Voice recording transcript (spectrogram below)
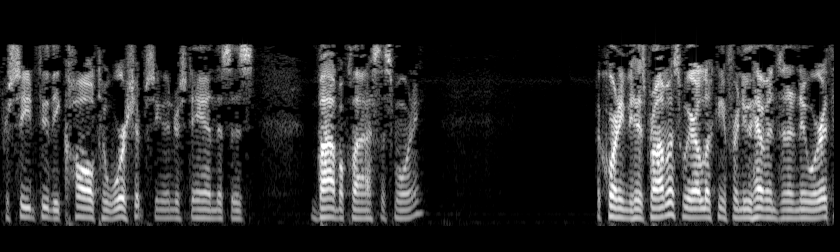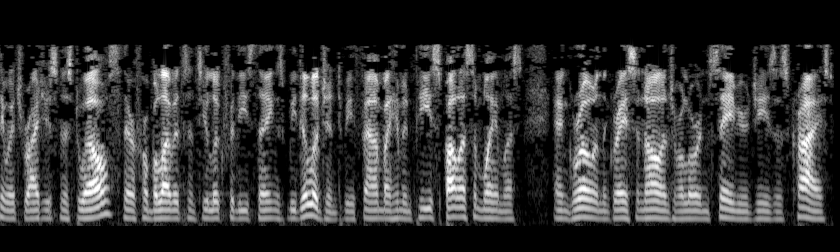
proceed through the call to worship so you understand this is Bible class this morning. According to his promise, we are looking for new heavens and a new earth in which righteousness dwells. Therefore, beloved, since you look for these things, be diligent to be found by him in peace, spotless and blameless, and grow in the grace and knowledge of our Lord and Savior, Jesus Christ.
